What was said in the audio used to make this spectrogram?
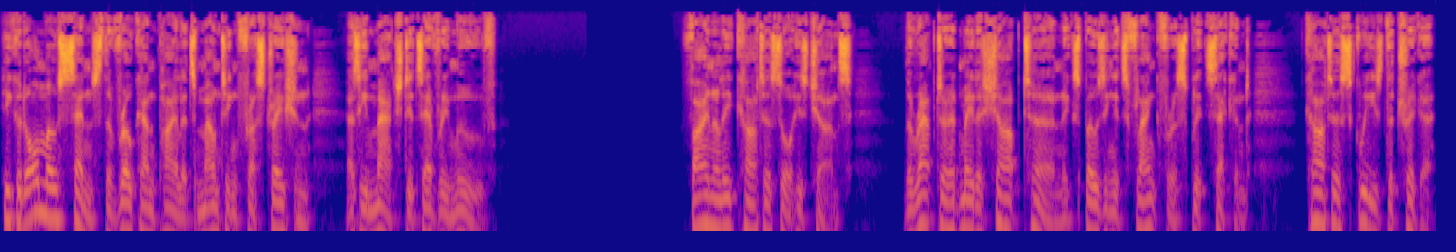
He could almost sense the Vrokan pilot's mounting frustration as he matched its every move. Finally, Carter saw his chance. The Raptor had made a sharp turn, exposing its flank for a split second. Carter squeezed the trigger,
